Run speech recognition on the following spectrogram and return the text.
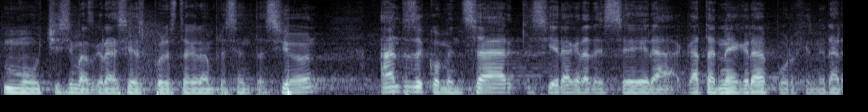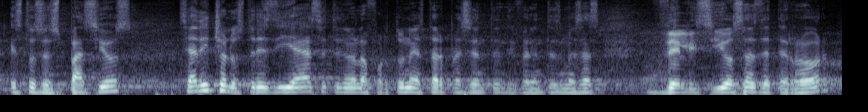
Muchísimas gracias por esta gran presentación. Antes de comenzar, quisiera agradecer a Gata Negra por generar estos espacios. Se ha dicho los tres días, he tenido la fortuna de estar presente en diferentes mesas deliciosas de terror.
